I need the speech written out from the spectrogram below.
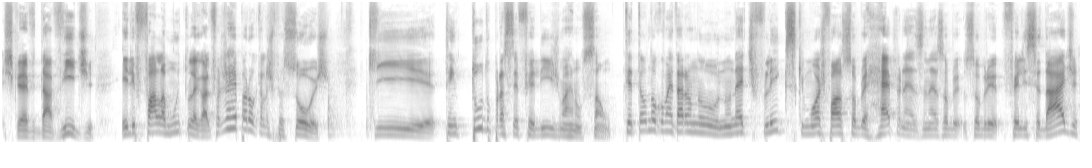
escreve David, ele fala muito legal. Ele fala, já reparou aquelas pessoas que tem tudo pra ser feliz, mas não são? Tem até um documentário no, no Netflix que mostra, fala sobre happiness, né? Sobre, sobre felicidade.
